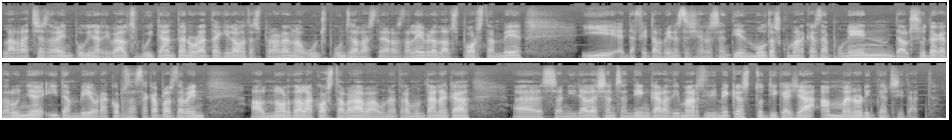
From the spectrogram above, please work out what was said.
les ratxes de vent puguin arribar als 80-90 km per hora en alguns punts de les Terres de l'Ebre, dels ports també, i de fet el vent es deixarà sentir en moltes comarques de Ponent, del sud de Catalunya i també hi haurà cops destacables de vent al nord de la Costa Brava, una tramuntana que eh, s'anirà deixant sentir encara dimarts i dimecres, tot i que ja amb menor intensitat.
